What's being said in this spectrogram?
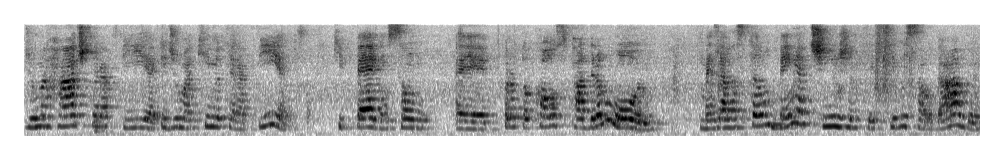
de uma radioterapia e de uma quimioterapia, que pegam, são é, protocolos padrão ouro, mas elas também atingem o tecido saudável,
